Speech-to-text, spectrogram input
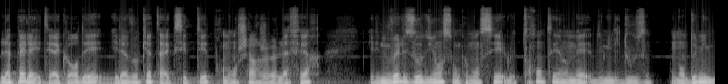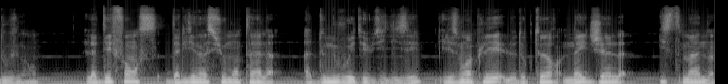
L'appel a été accordé et l'avocate a accepté de prendre en charge l'affaire, et les nouvelles audiences ont commencé le 31 mai 2012. On est en 2012. hein. La défense d'aliénation mentale a de nouveau été utilisée. Ils ont appelé le docteur Nigel Eastman,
